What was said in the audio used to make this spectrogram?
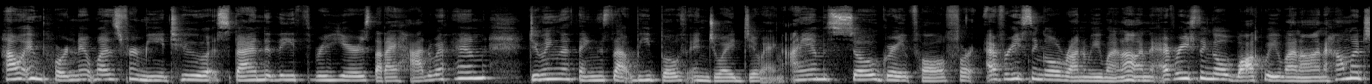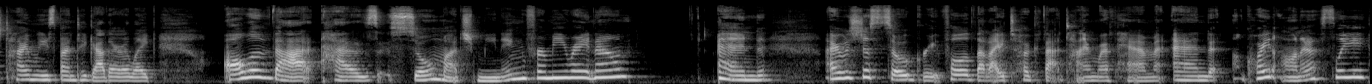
How important it was for me to spend the three years that I had with him doing the things that we both enjoyed doing. I am so grateful for every single run we went on, every single walk we went on, how much time we spent together. Like, all of that has so much meaning for me right now. And I was just so grateful that I took that time with him. And quite honestly,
